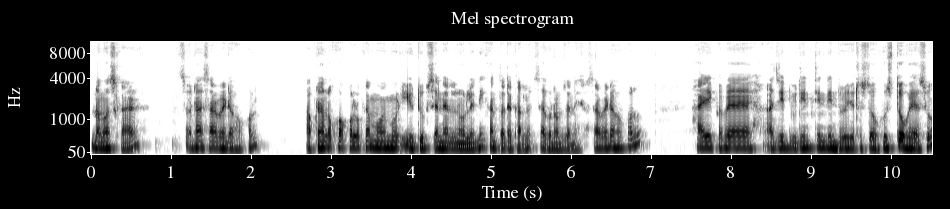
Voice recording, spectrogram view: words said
নমস্কাৰ শ্ৰদ্ধা ছাৰ বাইদেউসকল। আপোনালোক সকলোকে মই মোৰ ইউটিউব চেনেল নলিনী কান্ত ডেকালৈ স্বাগতম জনাইছোঁ। ছাৰ বাইদেউসকল শাৰীৰিকভাৱে আজি দুদিন তিনিদিন ধৰি যথেষ্ট অসুস্থ হৈ আছোঁ।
